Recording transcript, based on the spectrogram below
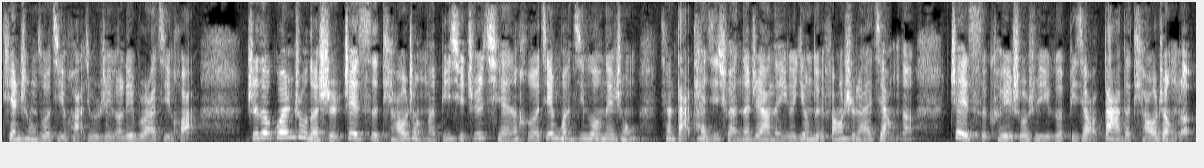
天秤座计划，就是这个 Libra 计划。值得关注的是，这次调整呢，比起之前和监管机构那种像打太极拳的这样的一个应对方式来讲呢，这次可以说是一个比较大的调整了。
